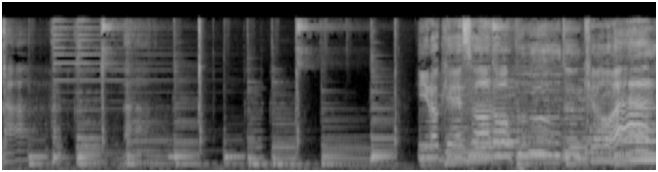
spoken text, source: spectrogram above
나았구나. 이렇게 서로 부둥켜 안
